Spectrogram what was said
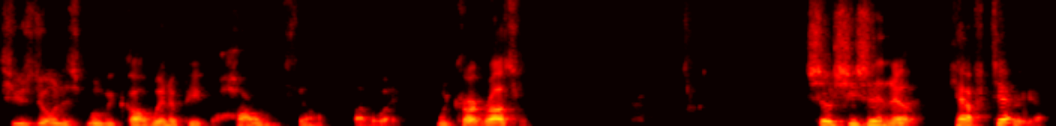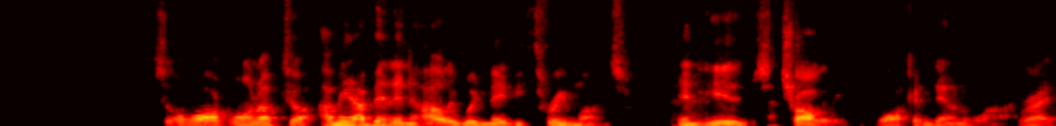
She was doing this movie called Winter People, horrible film, by the way, with Kurt Russell. So she's in the cafeteria. So I walk on up to her. I mean, I've been in Hollywood maybe three months, and here's Charlie walking down the line. right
